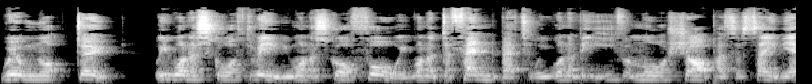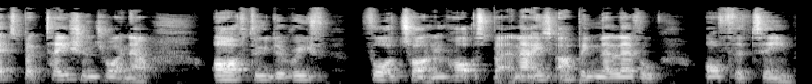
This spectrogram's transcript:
will not do. We want to score three, we want to score four, we want to defend better, we want to be even more sharp. As I say, the expectations right now are through the roof for Tottenham Hotspur, and that is upping the level of the team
